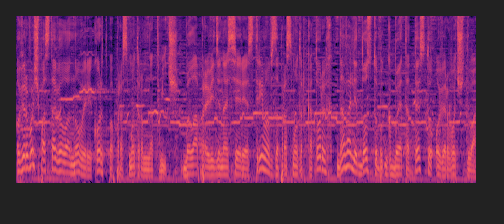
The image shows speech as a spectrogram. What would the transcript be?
Overwatch поставила новый рекорд по просмотрам на Twitch. Была проведена серия стримов, за просмотр которых давали доступ к бета-тесту Overwatch 2.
